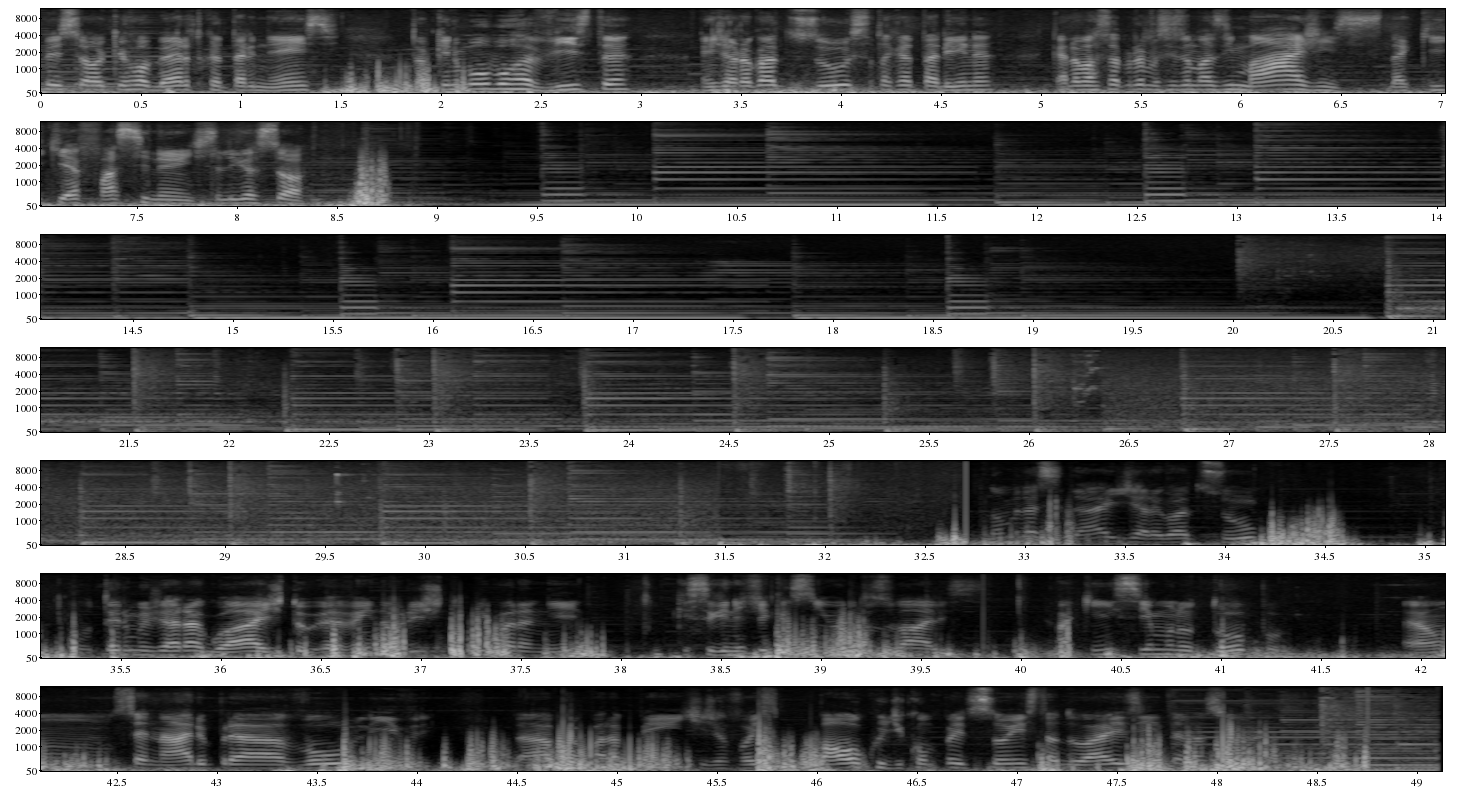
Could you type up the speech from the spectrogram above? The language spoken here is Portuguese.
pessoal, aqui é Roberto, catarinense. Tô aqui no Morro Boa Vista, em Jaraguá do Sul, Santa Catarina. Quero mostrar pra vocês umas imagens daqui que é fascinante, se liga só Jaraguá do Sul. O termo Jaraguá é, vem da origem Tupi-Guarani, que significa Senhor dos Vales. Aqui em cima no topo é um cenário para voo livre, tá? para parapente, já foi palco de competições estaduais e internacionais.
